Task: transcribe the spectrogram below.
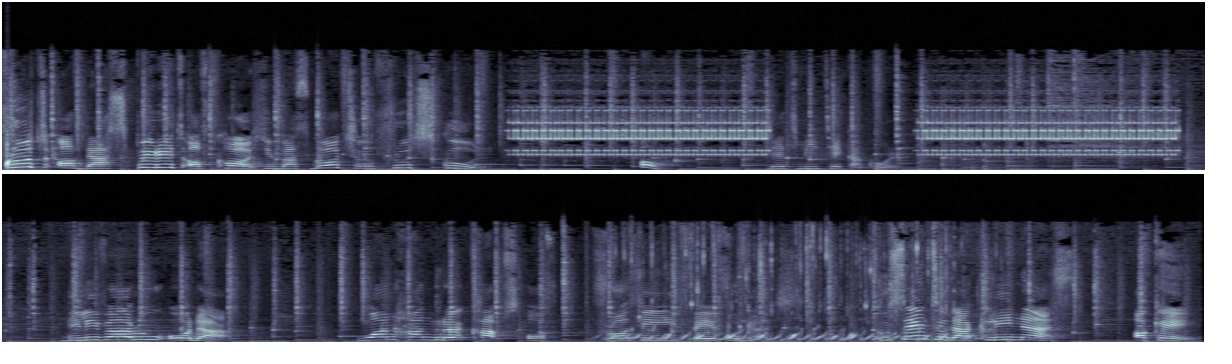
Fruit of the Spirit, of course. You must go to fruit school. Oh, let me take a call. Delivery order 100 cups of frothy faithfulness to send to the cleaners Okay,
